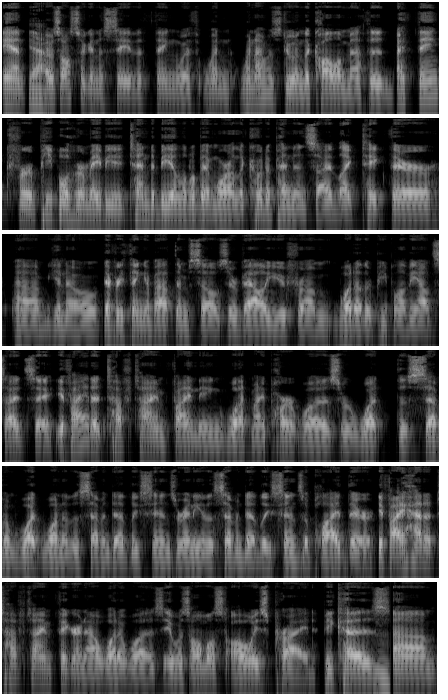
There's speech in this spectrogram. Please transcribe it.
Yeah. And yeah. I was also going to say the thing with when when I was doing the column method, I think for people who are maybe tend to be a little bit more on the codependent side, like take their um, you know everything about themselves, their value from what other people on the outside say. If I had a tough time finding what my part was or what the seven what one of the seven deadly sins or any of the seven deadly sins applied there, if I had a tough time figuring out what it was, it was almost always pride because mm. um,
